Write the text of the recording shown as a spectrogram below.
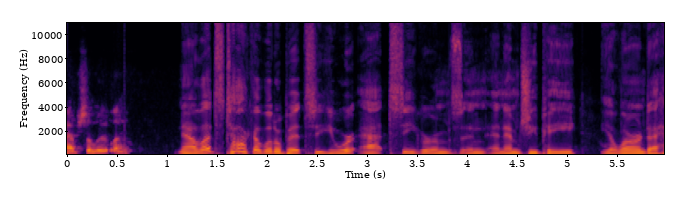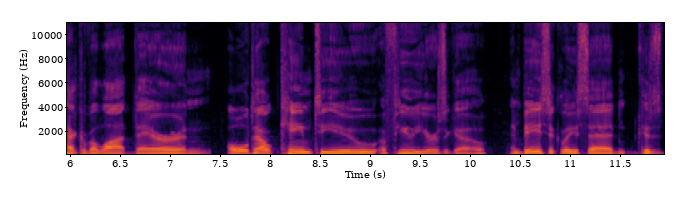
Absolutely. Now let's talk a little bit. So you were at Seagram's and, and MGP. You learned a heck of a lot there. And Old Elk came to you a few years ago and basically said because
